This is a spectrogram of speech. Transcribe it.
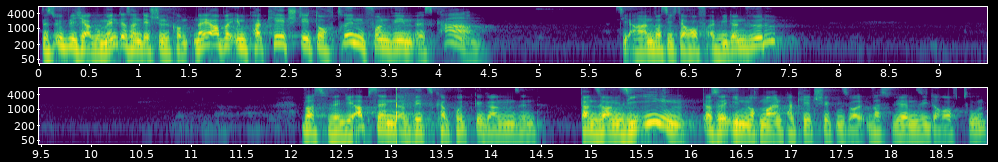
Das übliche Argument, das an der Stelle kommt, naja, aber im Paket steht doch drin, von wem es kam. Sie ahnen, was ich darauf erwidern würde? Was, wenn die Absender-Bits kaputt gegangen sind? Dann sagen Sie ihm, dass er Ihnen nochmal ein Paket schicken soll. Was werden Sie darauf tun?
